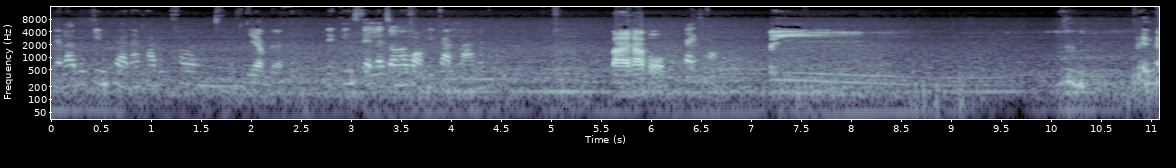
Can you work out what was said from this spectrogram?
เดี๋ยวเราไปกินเผื่อนะคะทุกคน เยี่ยมเลยเดี๋ยวกินเสร็จแล้วจะมาบอกพี่กัดร้านนะคะไปครับผมได้ค่ะตี ไปไหน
